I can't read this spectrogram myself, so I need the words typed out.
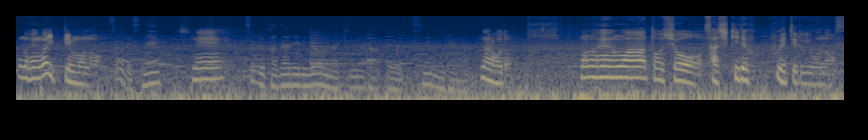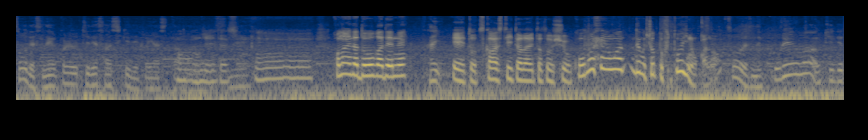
この辺が一品物そうですね。すねすぐ飾れるような木が多いですね。この辺はなるほどこの辺は図書挿し木で増えてるようなそうですね。これうちで挿し木で増やした感じですねねこの間動画でね、はい。えー、と使わせていただいた図書この辺はでもちょっと太いのかな？そうですね。これはうちで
